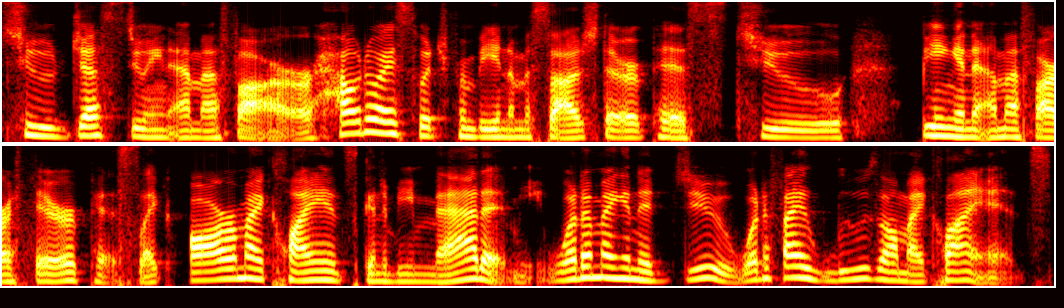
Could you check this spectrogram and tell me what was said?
to just doing MFR? Or how do I switch from being a massage therapist to being an MFR therapist? Like, are my clients going to be mad at me? What am I going to do? What if I lose all my clients?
